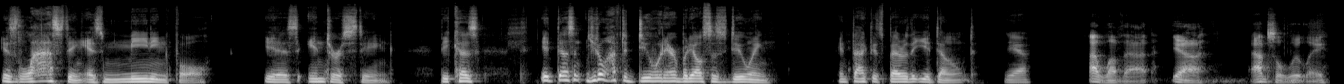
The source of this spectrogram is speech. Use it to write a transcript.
is lasting, is meaningful, is interesting because it doesn't you don't have to do what everybody else is doing. In fact, it's better that you don't. Yeah. I love that. Yeah, absolutely.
